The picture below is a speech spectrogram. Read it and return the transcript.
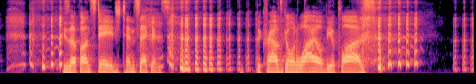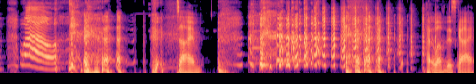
He's up on stage, 10 seconds. The crowd's going wild. The applause. wow. Time. I love this guy.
